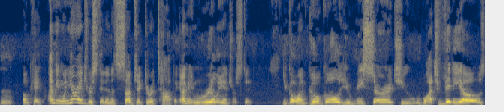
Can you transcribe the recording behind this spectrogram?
Mm. Okay? I mean, when you're interested in a subject or a topic, I mean, really interested, you go on Google, you research, you watch videos,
